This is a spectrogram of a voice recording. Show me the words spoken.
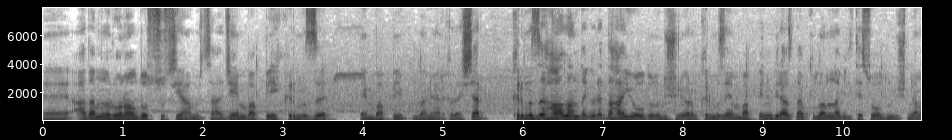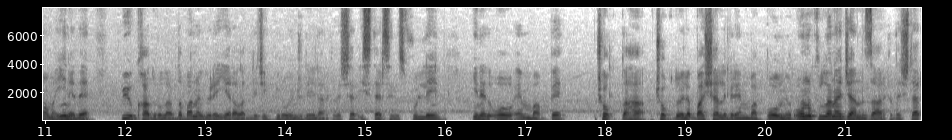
Ee, adamın Ronaldo'su siyahmış sadece. Mbappe'yi kırmızı Mbappe'yi kullanıyor arkadaşlar. Kırmızı Haaland'a göre daha iyi olduğunu düşünüyorum. Kırmızı Mbappe'nin biraz daha kullanılabilitesi olduğunu düşünüyorum ama yine de büyük kadrolarda bana göre yer alabilecek bir oyuncu değil arkadaşlar. İsterseniz fullleyin. Yine de o Mbappe çok daha çok da öyle başarılı bir Mbappe olmuyor. Onu kullanacağınızı arkadaşlar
